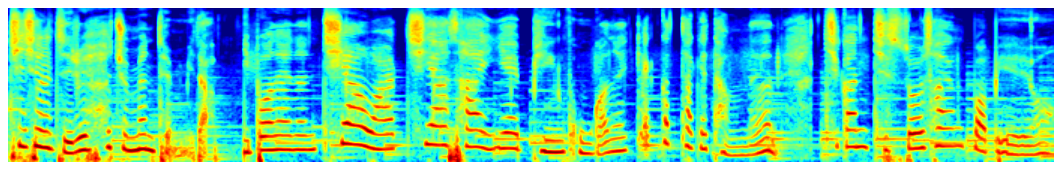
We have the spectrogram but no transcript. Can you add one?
치실질을 해주면 됩니다. 이번에는 치아와 치아 사이의 빈 공간을 깨끗하게 닦는 치간 칫솔 사용법이에요.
